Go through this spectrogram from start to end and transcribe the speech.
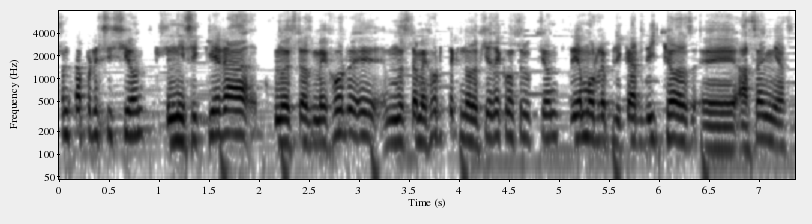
tanta precisión que ni siquiera nuestras mejor, eh, nuestra mejor tecnología de construcción podríamos replicar dichas eh, hazañas.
